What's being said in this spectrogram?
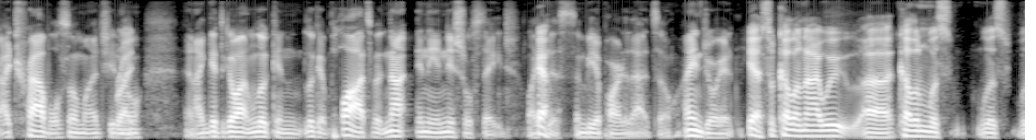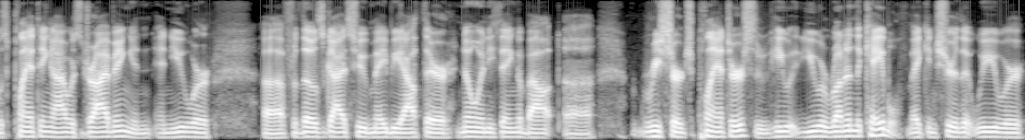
I travel so much, you know. And I get to go out and look and look at plots, but not in the initial stage like Yeah. this and be a part of that. So I enjoy it. Yeah, so Cullen and I, we uh, Cullen was was was planting, I was driving, and and you were. Uh, for those guys who maybe out there know anything about uh, research planters, he you were running the cable, making sure that we were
